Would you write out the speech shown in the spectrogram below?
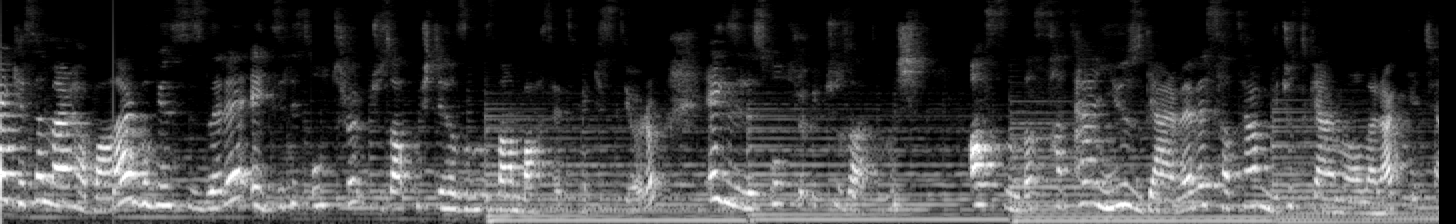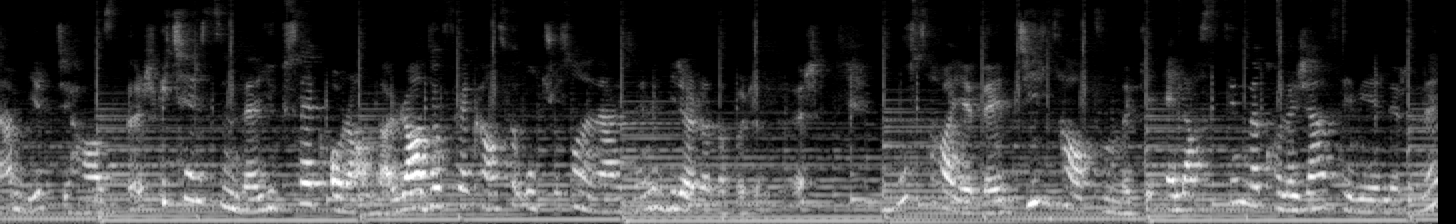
Herkese merhabalar. Bugün sizlere Exilis Ultra 360 cihazımızdan bahsetmek istiyorum. Exilis Ultra 360 aslında saten yüz germe ve saten vücut germe olarak geçen bir cihazdır. İçerisinde yüksek oranda radyo frekans ve ultrason enerjilerini bir arada barındırır. Bu sayede cilt altındaki elastin ve kolajen seviyelerini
